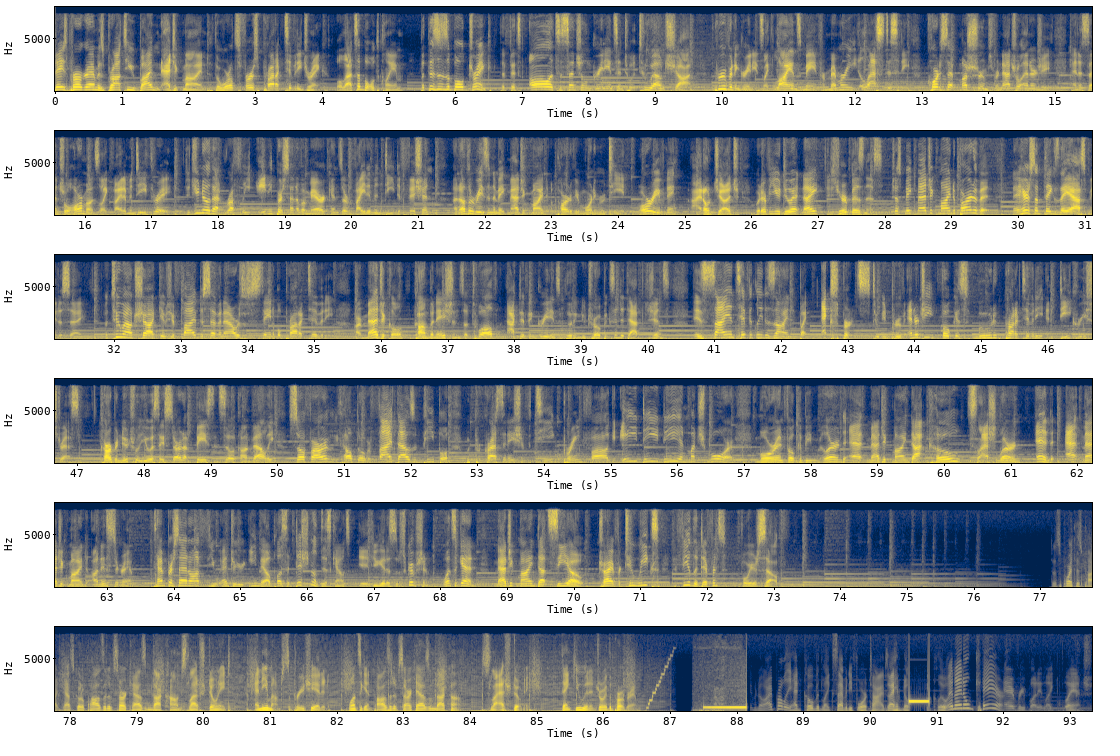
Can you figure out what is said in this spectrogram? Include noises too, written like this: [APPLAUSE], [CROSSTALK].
Today's program is brought to you by Magic Mind, the world's first productivity drink. Well, that's a bold claim, but this is a bold drink that fits all its essential ingredients into a two ounce shot. Proven ingredients like lion's mane for memory elasticity, cordyceps mushrooms for natural energy, and essential hormones like vitamin D3. Did you know that roughly 80% of Americans are vitamin D deficient? Another reason to make Magic Mind a part of your morning routine or evening. I don't judge. Whatever you do at night is your business. Just make Magic Mind a part of it. Now, here's some things they asked me to say. A 2 ounce shot gives you 5 to 7 hours of sustainable productivity. Our magical combinations of 12 active ingredients, including nootropics and adaptogens, is scientifically designed by experts to improve energy, focus, mood, productivity, and decrease stress. Carbon Neutral USA startup based in Silicon Valley. So far, we've helped over 5,000 people with procrastination fatigue, brain fog, ADD, and much more. More info can be learned at magicmind.co slash learn and at magicmind on Instagram. 10% off if you enter your email, plus additional discounts if you get a subscription. Once again, magicmind.co. Try it for two weeks and feel the difference for yourself. To support this podcast, go to positivesarcasm.com slash donate. Any amount is appreciated. Once again, positivesarcasm.com slash donate. Thank you and enjoy the program. No, I probably had COVID like 74 times. I have no clue, and I don't care. Everybody liked Blanche.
